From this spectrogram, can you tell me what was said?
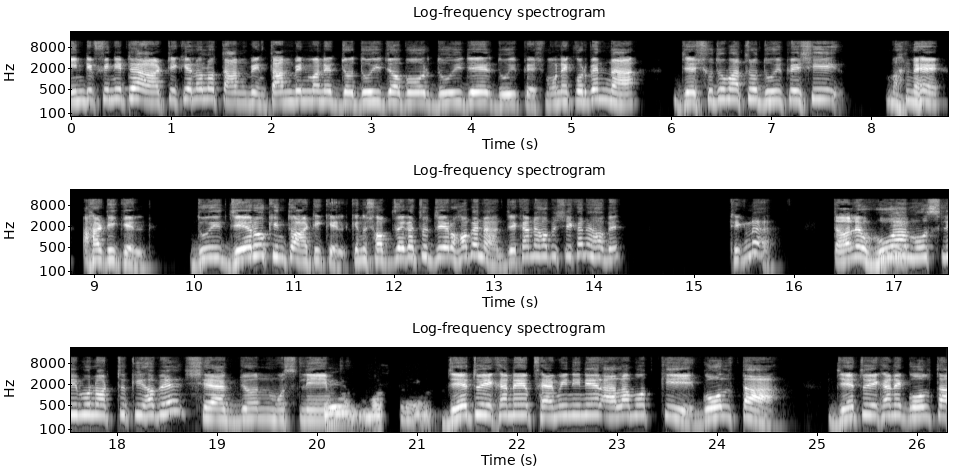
ইনডিফিনিটে আর্টিকেল হলো তানবিন। তানবিন মানে দুই জবর দুই জের দুই পেশ। মনে করবেন না যে শুধুমাত্র দুই পেশই মানে আর্টিকেল দুই জেরও কিন্তু আর্টিকেল কিন্তু সব জায়গায় তো জের হবে না। যেখানে হবে সেখানে হবে। ঠিক না? তাহলে হুয়া জি। মুসলিমুন অর্থ কি হবে? সে একজন মুসলিম। মুসলিম। যেহেতু এখানে ফ্যামিনিনের আলামত কি? গোলতা। যেহেতু এখানে গোলতা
